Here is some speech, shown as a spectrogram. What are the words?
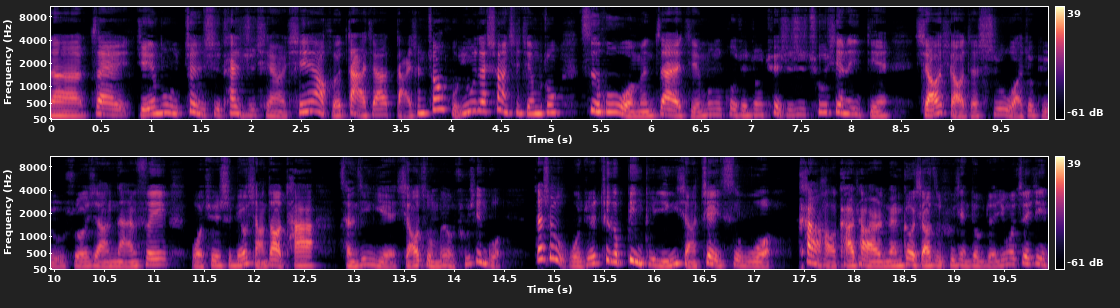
那在节目正式开始之前啊，先要和大家打一声招呼，因为在上期节目中，似乎我们在节目的过程中确实是出现了一点小小的失误啊，就比如说像南非，我确实没有想到他曾经也小组没有出现过，但是我觉得这个并不影响这次我看好卡塔尔能够小组出现，对不对？因为最近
